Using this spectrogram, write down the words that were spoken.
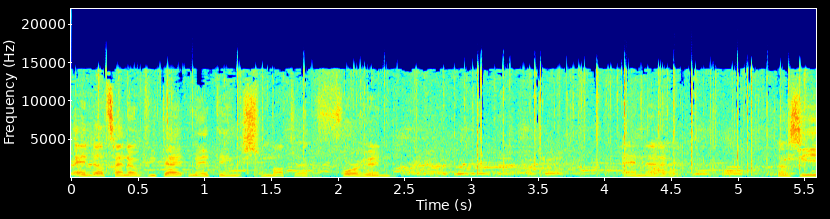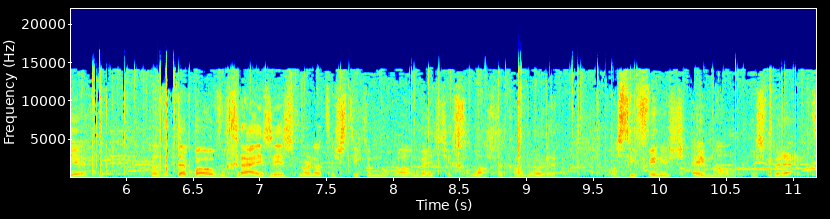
En dat zijn ook die tijdmetingsmatten voor hun. En eh, dan zie je dat het daarboven grijs is, maar dat er stiekem nog wel een beetje gelachen kan worden als die finish eenmaal is bereikt.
